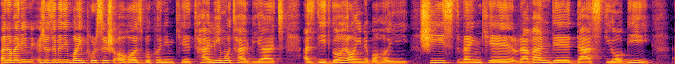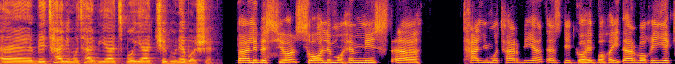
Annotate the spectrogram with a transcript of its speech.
بنابراین اجازه بدیم با این پرسش آغاز بکنیم که تعلیم و تربیت از دیدگاه آین بهایی چیست و اینکه روند دستیابی به تعلیم و تربیت باید چگونه باشه؟ بله بسیار سوال مهمی است تعلیم و تربیت از دیدگاه باهایی در واقع یک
